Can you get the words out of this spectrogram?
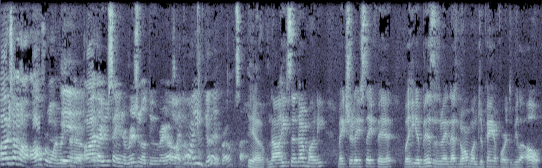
Oh, you're talking about all for one raping Yeah. her. Oh, I thought you were saying original dude, right? I was Oh, like, no. come on, he's good, bro. Sorry. Yeah, no, he send her money, make sure they stay fed. But he a businessman. That's normal in Japan for it to be like, oh,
